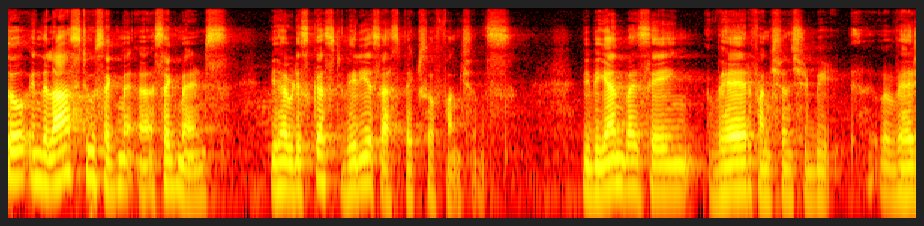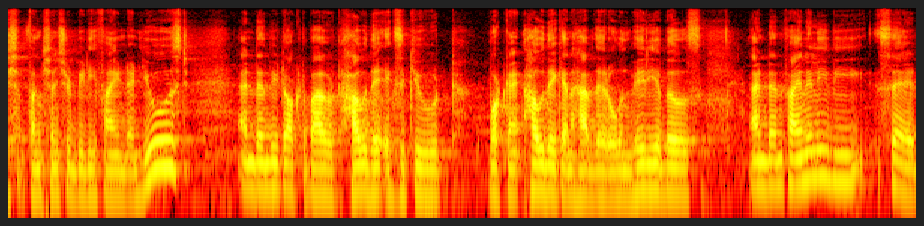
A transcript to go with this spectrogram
So in the last two segment, uh, segments we have discussed various aspects of functions. We began by saying where functions should be where functions should be defined and used and then we talked about how they execute, what kind, how they can have their own variables and then finally we said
